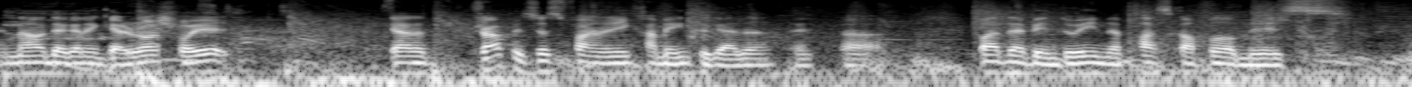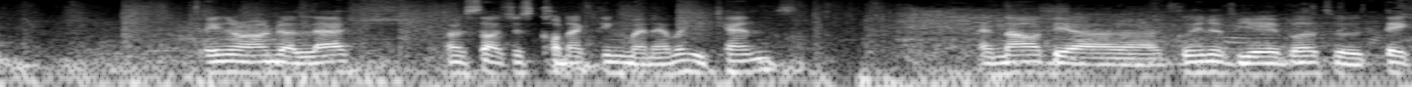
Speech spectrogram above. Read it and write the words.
and now they're gonna get rushed for it. Yeah, the drop is just finally coming together. And, uh, what they've been doing the past couple of minutes, playing around the Lash, or start just connecting whenever he can, and now they are going to be able to take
